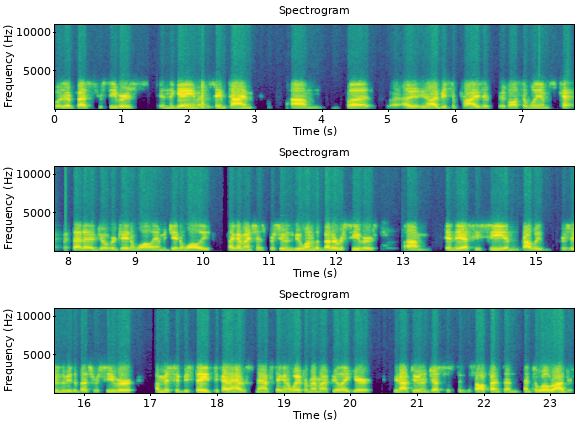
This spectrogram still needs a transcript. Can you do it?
their best receivers in the game at the same time. Um, but I, you know, I'd be surprised if, if Austin Williams kept that edge over Jaden Walley. I mean, Jaden Walley, like I mentioned, is presumed to be one of the better receivers um, in the SEC and probably presumed to be the best receiver on Mississippi State. To kind of have snaps taken away from him, I feel like you're you're not doing justice to this offense and, and to Will Rogers.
